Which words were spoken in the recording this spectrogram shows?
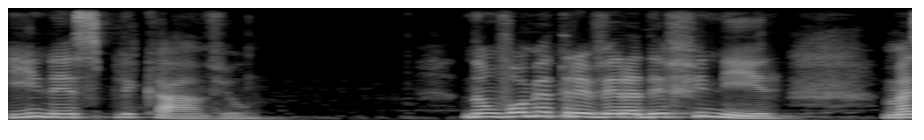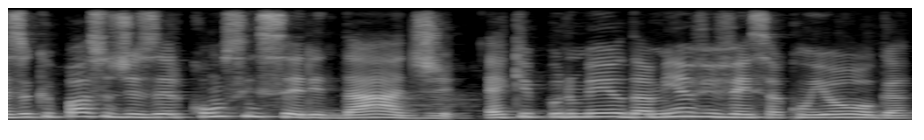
inexplicável. Não vou me atrever a definir, mas o que posso dizer com sinceridade é que, por meio da minha vivência com yoga,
